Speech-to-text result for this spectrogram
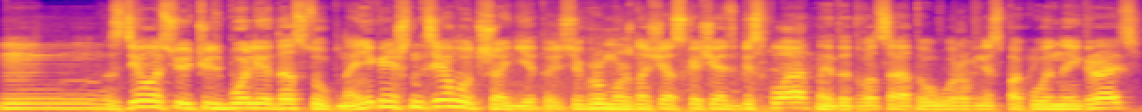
сделать ее чуть более доступной. Они, конечно, делают шаги, то есть игру можно сейчас скачать бесплатно, и до 20 уровня спокойно играть.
